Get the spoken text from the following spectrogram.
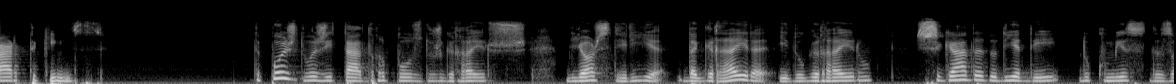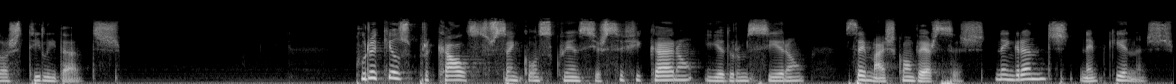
Parte 15 Depois do agitado repouso dos guerreiros, melhor se diria da guerreira e do guerreiro, chegada do dia D do começo das hostilidades. Por aqueles precalços sem consequências se ficaram e adormeceram, sem mais conversas, nem grandes nem pequenas.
